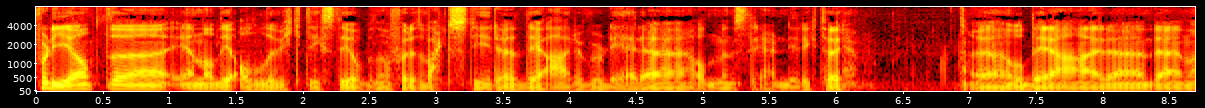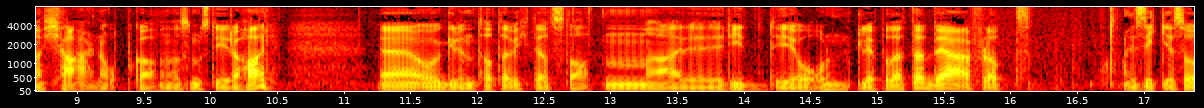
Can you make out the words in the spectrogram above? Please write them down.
Fordi at uh, en av de aller viktigste jobbene for ethvert styre, det er å vurdere administrerende direktør. Uh, og det er, eh, det er, en av kjerneoppgavene som styret har. Og grunnen til at det er viktig at staten er ryddig og ordentlig på dette, det er for at hvis ikke så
